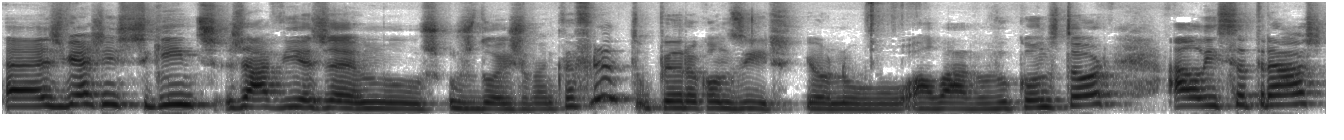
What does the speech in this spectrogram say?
as viagens seguintes já viajamos os dois no banco da frente, o Pedro a conduzir, eu no, ao lado do condutor, a Alice atrás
